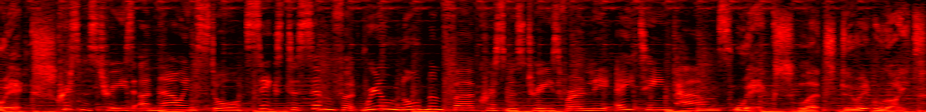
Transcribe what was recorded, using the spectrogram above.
Wickes. Christmas trees are now in store. Six to seven foot real Nordmann fir Christmas trees for only £18. Wickes, let's do it right.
